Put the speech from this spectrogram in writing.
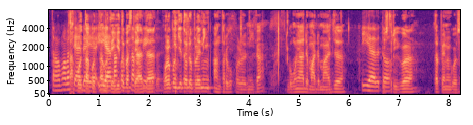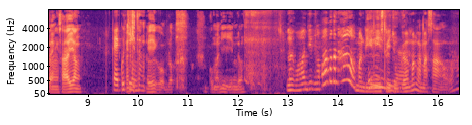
Trauma pasti takut ada takut ya. takut iya, kayak gitu takut- pasti takut ada. gitu. Walaupun kita udah planning, ah, ntar gue kalau nikah, gue maunya adem-adem aja. Iya betul. Istri gue, ntar pengen gue sayang-sayang. Kayak Kan kucing. kita, eh goblok. Gue mandiin dong. Lah wajib nggak apa-apa kan halal mandiin istri Iya. juga emang nggak masalah.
